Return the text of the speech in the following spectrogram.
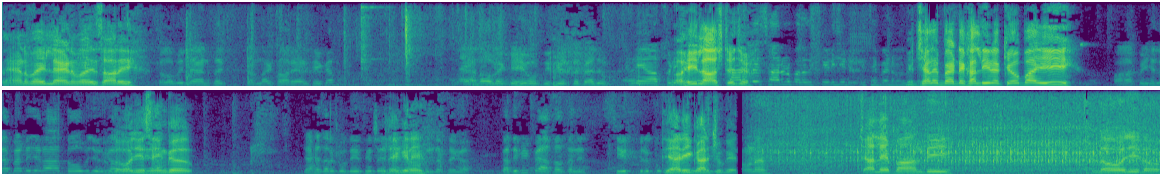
ਲੈਣ ਬਾਈ ਲੈਣ ਬਾਈ ਸਾਰੇ। ਚਲੋ ਵੀ ਲੈਂਡ ਸਾਈਡ ਕਰਨਾ ਸਾਰਿਆਂ ਨੇ ਠੀਕ ਆ? ਐ ਨਾ ਹੋਵੇ ਕਿਸੇ ਹੋਰ ਦੀ ਸੀਟ ਤੇ ਬਹਿ ਜਾਓ। ਨੇ ਆਪਣੀ ਅਹੀ ਲਾਸਟ 'ਚ। ਸਾਰਿਆਂ ਨੂੰ ਪਤਾ ਕਿਹੜੀ ਸੀਟ ਕਿੱਥੇ ਬੈਠਣਾ ਪਿੱਛੇ ਵਾਲੇ ਬੈੱਡ ਖਾਲੀ ਰੱਖਿਓ ਭਾਈ। ਹਾਂ ਪਿਛਲਾ ਬੈੱਡ ਜਿਹੜਾ ਦੋ ਬਜ਼ੁਰਗ ਲੋ ਜੀ ਸਿੰਘ। ਜਹੇਦਾਰ ਕੁਲਦੀਪ ਸਿੰਘ ਤੇ ਲੈ ਗਏ ਨੇ। ਜਹੇਦਾਰ ਸੁਰਿੰਦਰ ਸਿੰਘ। ਕਦੀ ਵੀ ਪੈ ਸਕਦੇ ਨੇ ਸੀਟ ਬਿਲਕੁਲ ਤਿਆਰੀ ਕਰ ਚੁੱਕੇ। ਹੁਣ ਚਾਲੇ ਪਾਉਣ ਦੀ। ਲੋ ਜੀ ਲੋ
